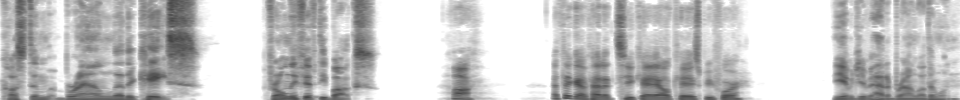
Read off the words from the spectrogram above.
custom brown leather case for only 50 bucks. Huh. I think I've had a TKL case before. Yeah, but you ever had a brown leather one?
